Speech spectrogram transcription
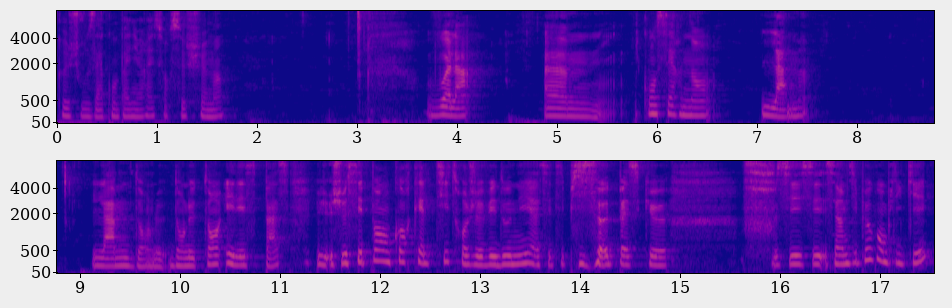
que je vous accompagnerai sur ce chemin. Voilà. Euh, concernant l'âme, l'âme dans le, temps et l'espace. Je ne sais pas encore quel titre je vais donner à cet épisode parce que c'est un petit peu compliqué.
